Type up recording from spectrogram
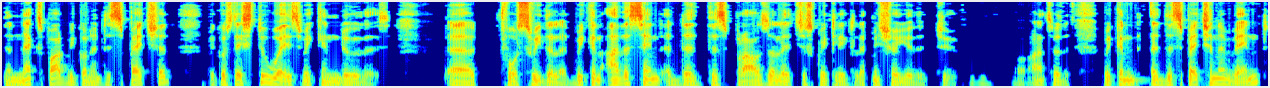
the next part, we're going to dispatch it because there's two ways we can do this. Uh, for SweetAlert, we can either send a, this browser. Let's just quickly let me show you the two. All right, so we can uh, dispatch an event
